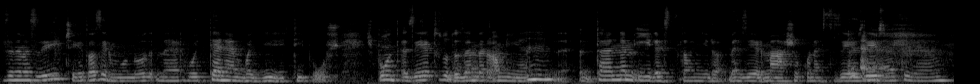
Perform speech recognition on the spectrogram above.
Szerintem ezt az irítséget azért mondod, mert hogy te nem vagy irigy típus. És pont ezért tudod, az ember amilyen, Mhm. talán nem érezte annyira ezért másokon ezt az érzést. Hát, igen.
